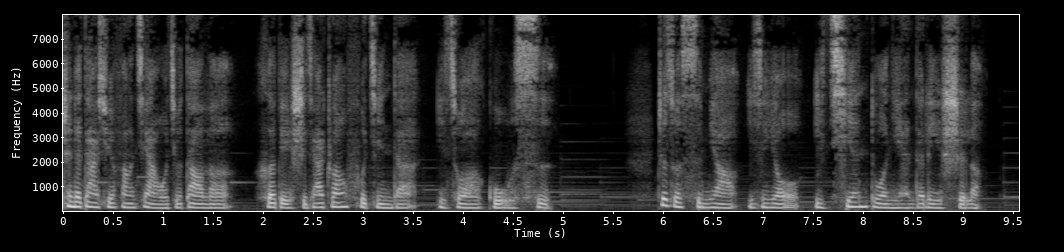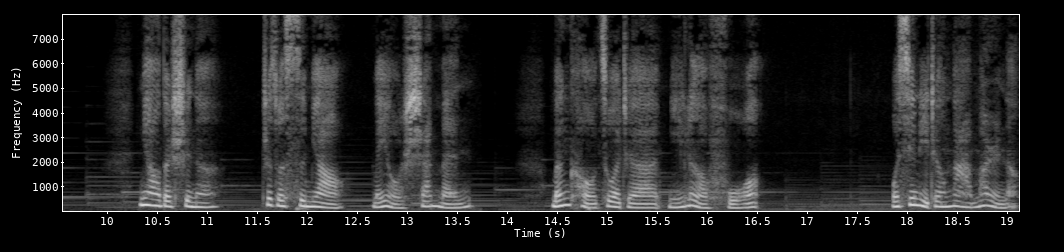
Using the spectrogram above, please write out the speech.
趁着大学放假，我就到了河北石家庄附近的一座古寺。这座寺庙已经有一千多年的历史了。妙的是呢，这座寺庙没有山门，门口坐着弥勒佛。我心里正纳闷呢，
